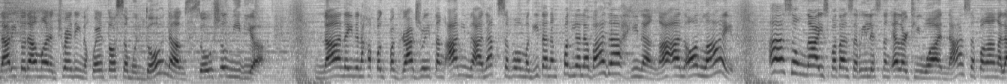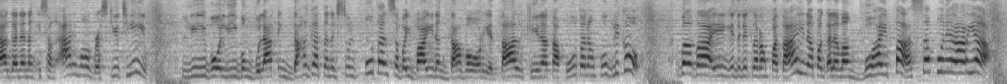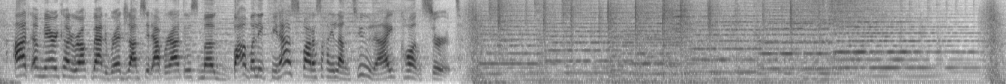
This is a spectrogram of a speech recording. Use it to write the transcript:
Narito na ang mga nag-trending na kwento sa mundo ng social media. Nanay na nakapagpag-graduate ng anim na anak sa pamamagitan ng paglalabada, hinangaan online. Asong naispatan sa riles ng LRT1 na sa pangangalaga na ng isang animal rescue team. Libo-libong bulating dagat na nagsulputan sa baybayin ng Davao Oriental kinatakutan ng publiko. Babaeng idineklarang patay na pag-alamang buhay pa sa punerarya. At American rock band Red Jumpsuit Apparatus magbabalik Pinas para sa kanilang two-night concert.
